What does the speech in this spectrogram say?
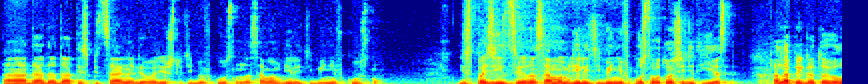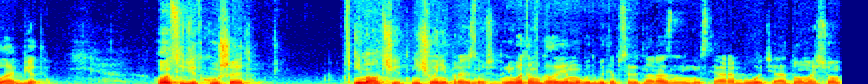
а, да-да-да, ты специально говоришь, что тебе вкусно, на самом деле тебе не вкусно. Из позиции на самом деле тебе не вкусно, вот он сидит ест, она приготовила обед. Он сидит, кушает и молчит, ничего не произносит. У него там в голове могут быть абсолютно разные мысли о работе, о том, о сем.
